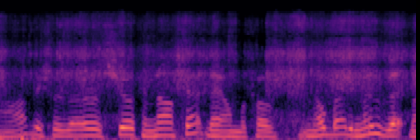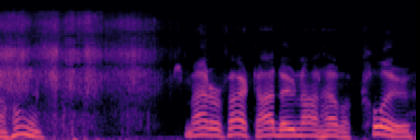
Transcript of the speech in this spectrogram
Well, obviously the earth shook and knocked that down because nobody moved that by hand. As a matter of fact, I do not have a clue.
